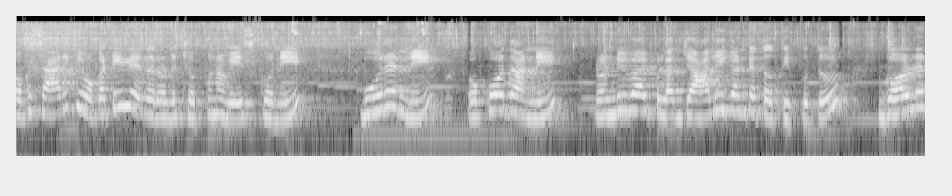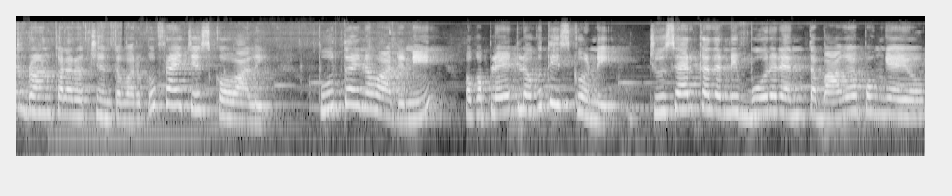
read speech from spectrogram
ఒకసారికి ఒకటి లేదా రెండు చొప్పున వేసుకొని బూరెల్ని ఒక్కో దాన్ని రెండు వైపులా జాలీ గంటతో తిప్పుతూ గోల్డెన్ బ్రౌన్ కలర్ వచ్చేంత వరకు ఫ్రై చేసుకోవాలి. పూర్తయిన వాటిని ఒక ప్లేట్లోకి తీసుకోండి. చూశారు కదండి బూరెలు ఎంత బాగా పొంగాయో.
